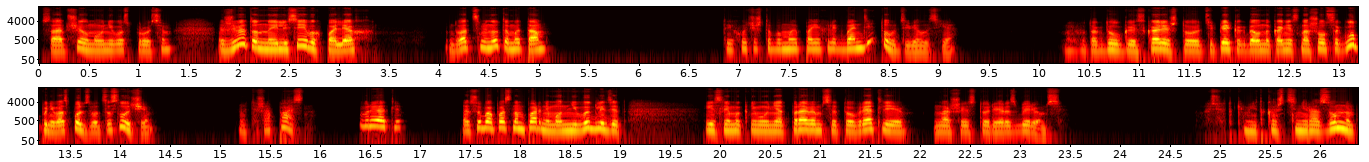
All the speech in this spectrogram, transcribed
Сообщил, мы у него спросим. Живет он на Елисеевых полях. Двадцать минут, и мы там. Ты хочешь, чтобы мы поехали к бандиту? Удивилась я. Мы его так долго искали, что теперь, когда он наконец нашелся, глупо не воспользоваться случаем. Но это же опасно. Вряд ли. Особо опасным парнем он не выглядит. Если мы к нему не отправимся, то вряд ли нашей историей разберемся. Все-таки мне это кажется неразумным.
